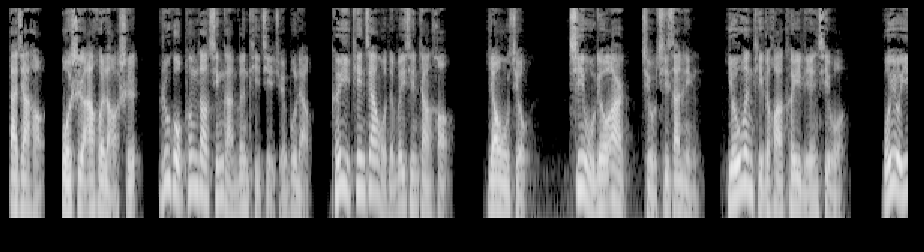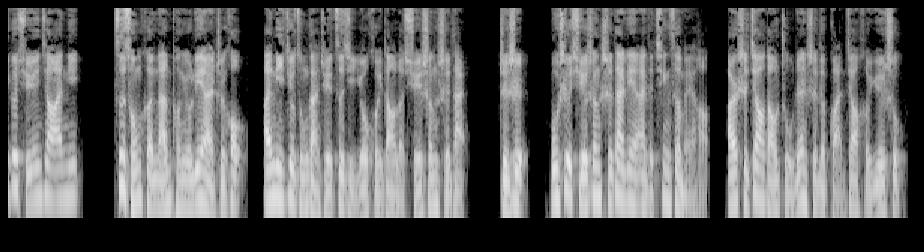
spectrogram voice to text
大家好，我是阿辉老师。如果碰到情感问题解决不了，可以添加我的微信账号幺五九七五六二九七三零。有问题的话可以联系我。我有一个学员叫安妮，自从和男朋友恋爱之后，安妮就总感觉自己又回到了学生时代，只是不是学生时代恋爱的青涩美好，而是教导主任式的管教和约束。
